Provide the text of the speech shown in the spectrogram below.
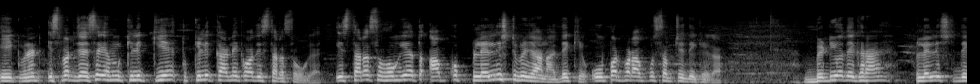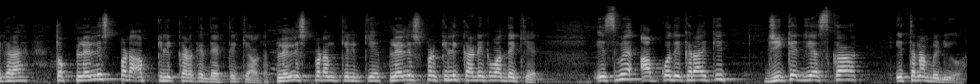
एक मिनट, इस पर जैसे हम क्लिक किए तो क्लिक करने के बाद इस तरह से हो गया। इस तरह से हो गया तो आपको प्लेलिस्ट में जाना है। देखिए, ऊपर पर आपको सब चीज़ दिखेगा। वीडियो दिख रहा है, प्लेलिस्ट दिख रहा है तो प्लेलिस्ट पर आप क्लिक करके देखते क्या होता है। प्लेलिस्ट पर हम क्लिक किए, प्लेलिस्ट पर क्लिक करने के बाद देखिए, इसमें आपको दिख रहा है कि जी के जी एस का इतना वीडियो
